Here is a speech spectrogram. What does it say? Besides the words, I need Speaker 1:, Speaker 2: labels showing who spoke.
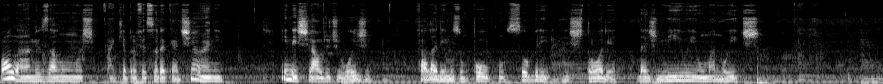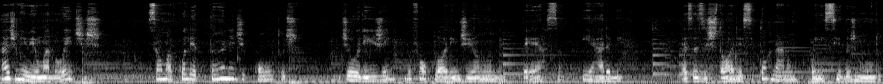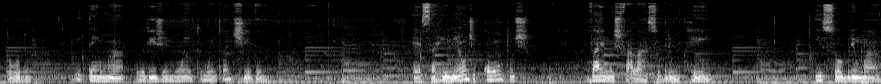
Speaker 1: Olá, meus alunos. Aqui é a professora Catiane. E neste áudio de hoje falaremos um pouco sobre a história das Mil e Uma Noites. As Mil e Uma Noites são uma coletânea de contos de origem do folclore indiano, persa e árabe. Essas histórias se tornaram conhecidas no mundo todo e tem uma origem muito, muito antiga. Essa reunião de contos vai nos falar sobre um rei e sobre uma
